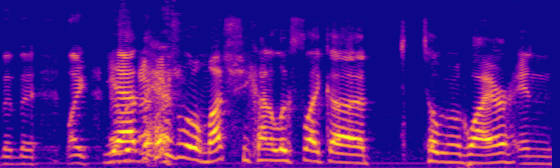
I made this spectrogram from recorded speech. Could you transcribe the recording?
the, the, the like Yeah, every- the hair's a little much. He kind of looks like uh, Tobey Maguire in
